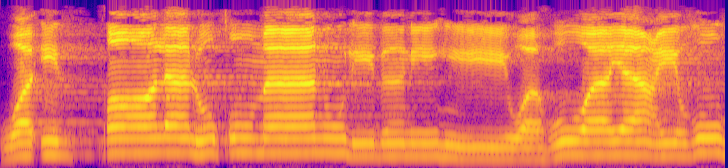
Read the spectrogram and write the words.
وَإِذْ قَالَ لُقْمَانُ لِابْنِهِ وَهُوَ يَعِظُهُ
